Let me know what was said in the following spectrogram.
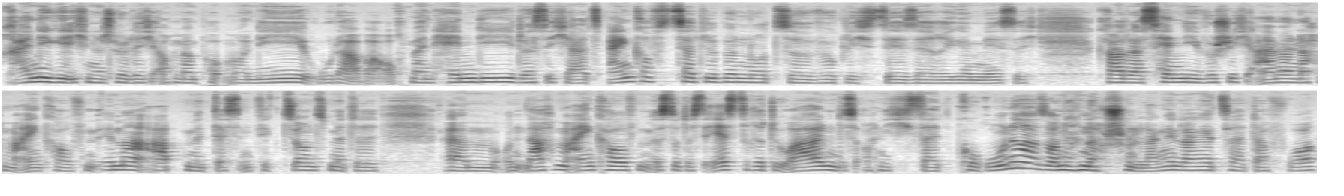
reinige ich natürlich auch mein Portemonnaie oder aber auch mein Handy, das ich ja als Einkaufszettel benutze, wirklich sehr, sehr regelmäßig. Gerade das Handy wische ich einmal nach dem Einkaufen immer ab mit Desinfektionsmittel. Ähm, und nach dem Einkaufen ist so das erste Ritual, und das auch nicht seit Corona, sondern auch schon lange, lange Zeit davor.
